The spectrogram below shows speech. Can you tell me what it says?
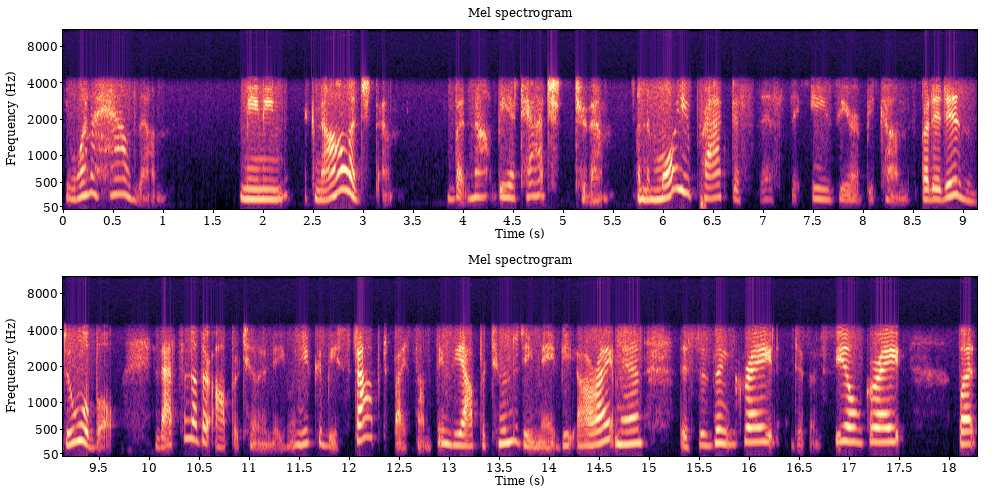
You want to have them, meaning acknowledge them, but not be attached to them. And the more you practice this, the easier it becomes. But it is doable. That's another opportunity. When you could be stopped by something, the opportunity may be all right, man, this isn't great, it doesn't feel great, but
